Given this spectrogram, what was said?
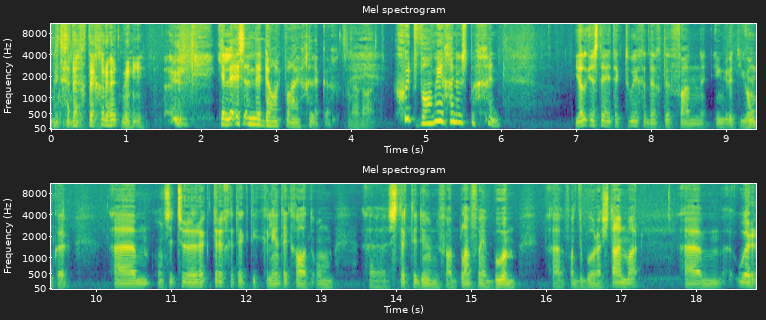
met gedigte groot nie. Julle is inderdaad baie gelukkig. Inderdaad. Goed, waarmee gaan ons begin? Heel eers het ek twee gedigte van Ingrid Jonker. Ehm um, ons het so ruk terug het ek die geleentheid gehad om 'n uh, stuk te doen van Plan van my boom uh, van Deborah Steinmark ehm um, oor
